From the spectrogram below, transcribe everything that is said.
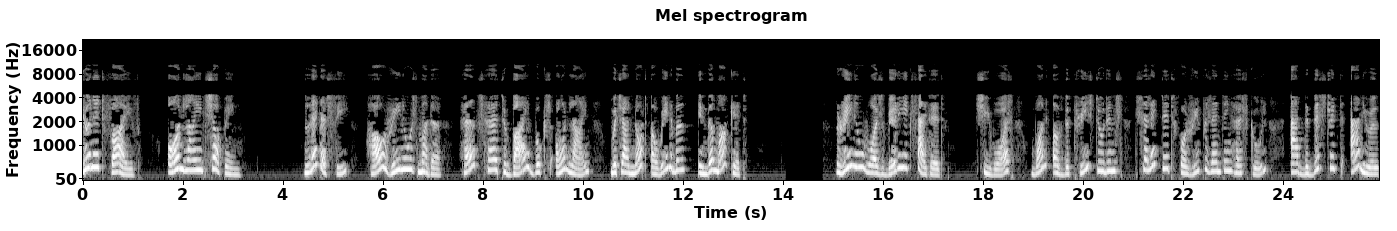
Unit 5 Online Shopping Let us see how Renu's mother helps her to buy books online which are not available in the market. Renu was very excited. She was one of the three students selected for representing her school at the district annual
